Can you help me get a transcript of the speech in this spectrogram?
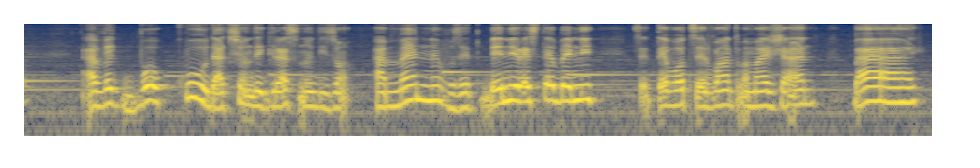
avec beaucoup d'actions de grâce. Nous disons Amen. Vous êtes bénis, restez bénis. C'était votre servante, Maman Jeanne. Bye.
